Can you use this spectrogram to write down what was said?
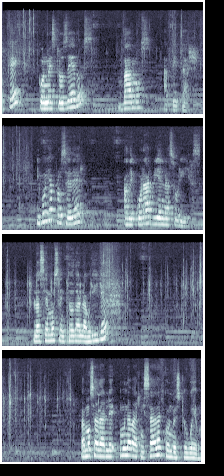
¿ok? Con nuestros dedos vamos a apretar. Y voy a proceder a decorar bien las orillas. Lo hacemos en toda la orilla. Vamos a darle una barnizada con nuestro huevo.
